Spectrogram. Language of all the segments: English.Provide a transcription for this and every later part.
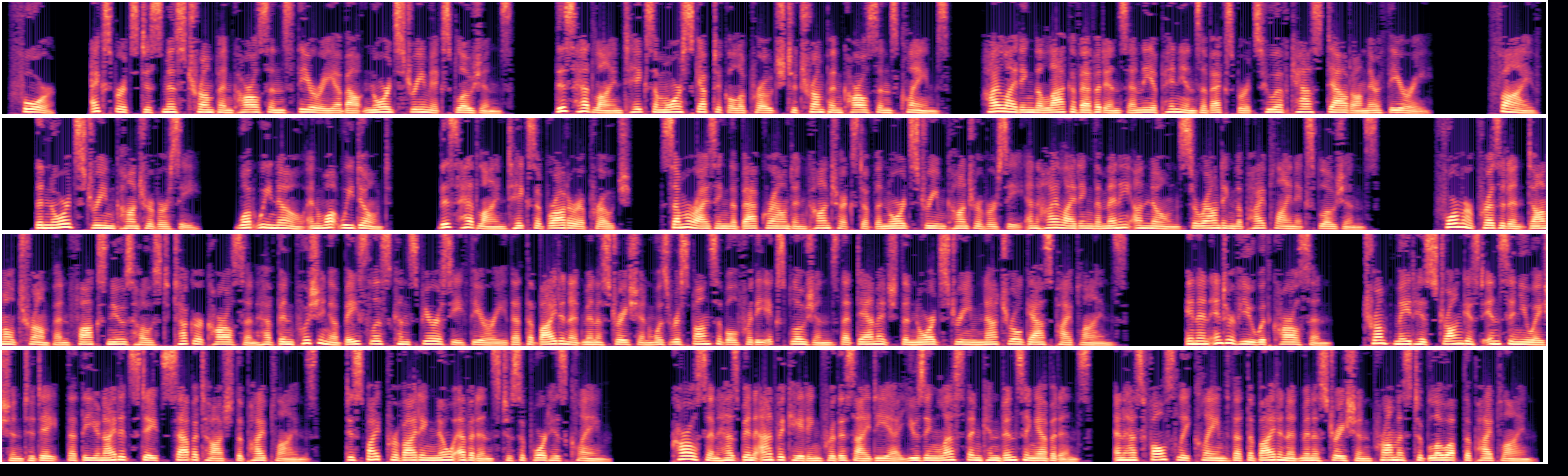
4. Experts dismiss Trump and Carlson's theory about Nord Stream explosions. This headline takes a more skeptical approach to Trump and Carlson's claims, highlighting the lack of evidence and the opinions of experts who have cast doubt on their theory. 5. The Nord Stream controversy. What we know and what we don't. This headline takes a broader approach, summarizing the background and context of the Nord Stream controversy and highlighting the many unknowns surrounding the pipeline explosions. Former President Donald Trump and Fox News host Tucker Carlson have been pushing a baseless conspiracy theory that the Biden administration was responsible for the explosions that damaged the Nord Stream natural gas pipelines. In an interview with Carlson, Trump made his strongest insinuation to date that the United States sabotaged the pipelines, despite providing no evidence to support his claim. Carlson has been advocating for this idea using less than convincing evidence, and has falsely claimed that the Biden administration promised to blow up the pipeline.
